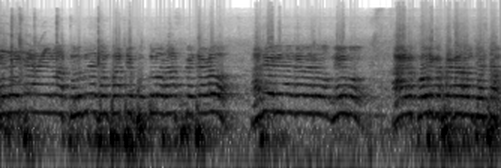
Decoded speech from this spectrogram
ఏదైతే ఆయన తెలుగుదేశం పార్టీ బుక్లో రాసి పెట్టాడో అదే విధంగా మేము మేము ఆయన కోరిక ప్రకారం చేశాం.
